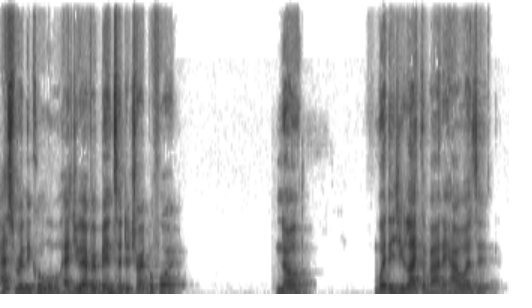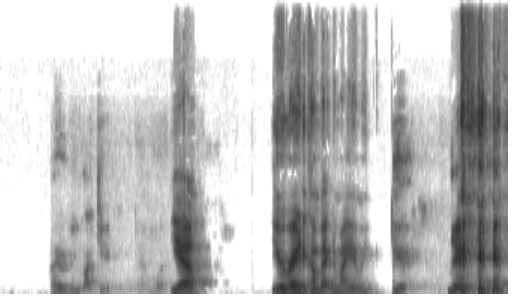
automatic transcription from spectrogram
That's really cool. Had you ever been to Detroit before? No. What did you like about it? How was it? I didn't really like it that much. Yeah. You were ready to come back to Miami. Yeah. Yeah.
